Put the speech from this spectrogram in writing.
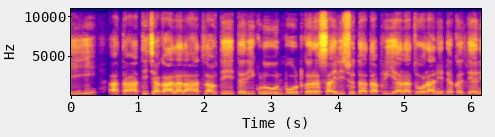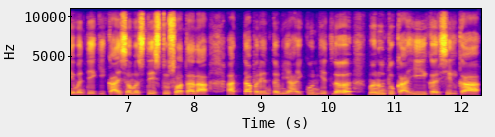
ही आता तिच्या गालाला हात लावते. तर इकडून बोट करत सायलीसुद्धा आता प्रियाला जोराने ढकलते आणि म्हणते की काय समजतेस तू स्वतःला? आत्तापर्यंत मी ऐकून घेतलं म्हणून तू काहीही करशील का?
